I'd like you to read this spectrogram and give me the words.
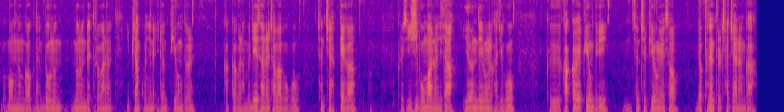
뭐 먹는 거, 그 다음 노는 노는 데 들어가는 입장권이나 이런 비용들 각각을 한번 예산을 잡아보고 전체 합계가 그래서 25만 원이다 이런 내용을 가지고 그 각각의 비용들이 음, 전체 비용에서 몇 퍼센트를 차지하는가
